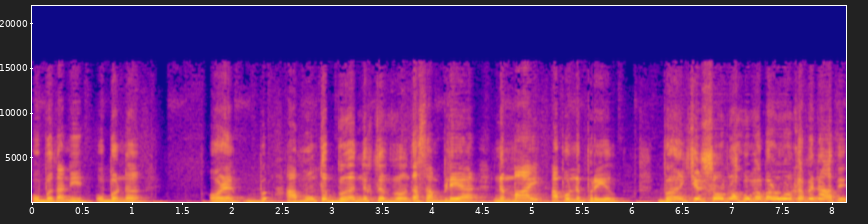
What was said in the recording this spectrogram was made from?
u bë tani, u bënë. Ore, a mund të bëhet në këtë vend asamblea në maj apo në prill? Bëhet në qershor vëlla kur ka mbaruar kampionati.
